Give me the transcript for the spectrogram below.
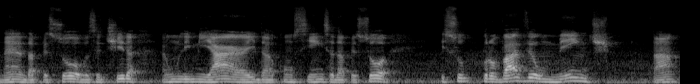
né, da pessoa, você tira um limiar aí da consciência da pessoa, isso provavelmente, tá?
